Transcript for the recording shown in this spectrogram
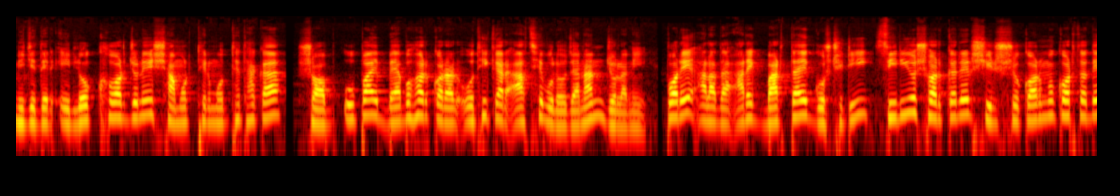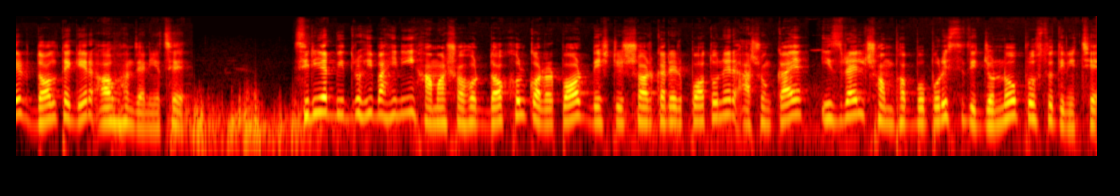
নিজেদের এই লক্ষ্য অর্জনে সামর্থ্যের মধ্যে থাকা সব উপায় ব্যবহার করার অধিকার আছে বলেও জানান জোলানি। পরে আলাদা আরেক বার্তায় গোষ্ঠীটি সিরীয় সরকারের শীর্ষ কর্মকর্তাদের দলত্যাগের আহ্বান জানিয়েছে। সিরিয়ার বিদ্রোহী বাহিনী হামা শহর দখল করার পর দেশটির সরকারের পতনের আশঙ্কায় ইসরায়েল সম্ভাব্য পরিস্থিতির জন্য প্রস্তুতি নিচ্ছে।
